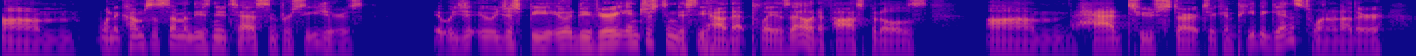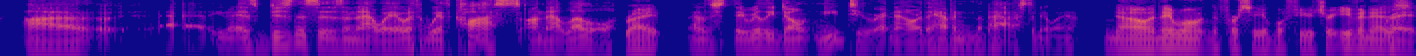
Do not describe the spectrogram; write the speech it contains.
um, when it comes to some of these new tests and procedures. It would it would just be it would be very interesting to see how that plays out if hospitals um, had to start to compete against one another, uh, you know, as businesses in that way with with costs on that level. Right. Just, they really don't need to right now, or they haven't in the past anyway. No, and they won't in the foreseeable future. Even as right.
